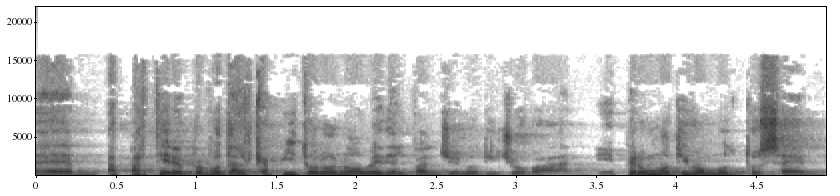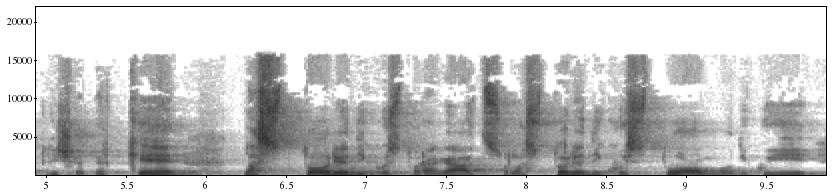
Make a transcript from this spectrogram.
eh, a partire proprio dal capitolo 9 del Vangelo di Giovanni, per un motivo molto semplice, perché la storia di questo ragazzo, la storia di quest'uomo di cui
